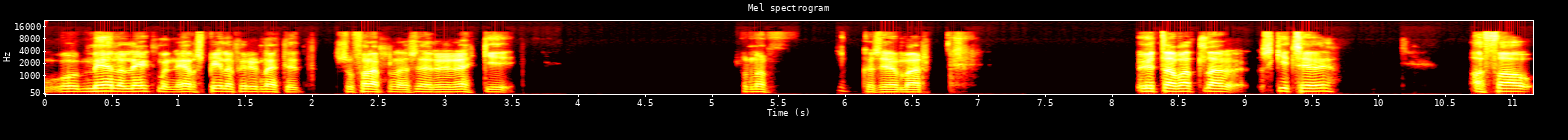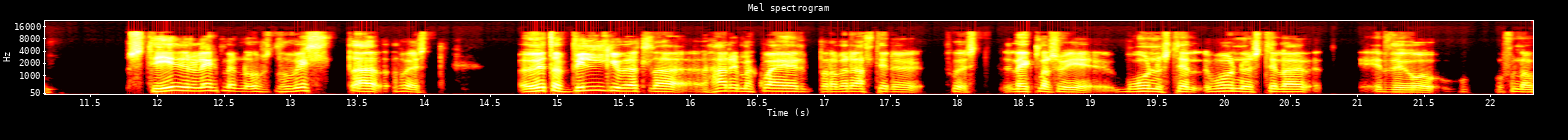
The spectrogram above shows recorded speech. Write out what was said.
og meðan að leikmenn er að spila fyrir netið, svo framlega þess að þeir eru ekki svona, hvað segir maður auðvitað af allar skýtsefi að þá stiður í leikmenn og þú vilt að, þú veist auðvitað viljum við öll að Harry Maguire bara vera allt í einu, þú veist, leikmann sem við vonumst til, vonumst til að yrðu og, og svona,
